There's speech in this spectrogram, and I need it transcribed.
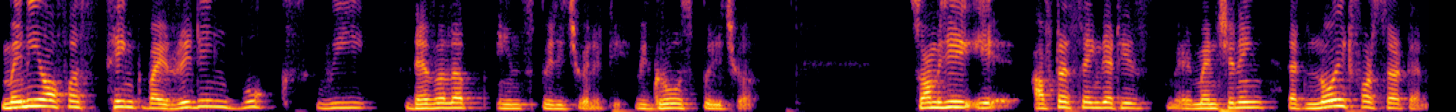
many of us think by reading books we develop in spirituality, we grow spiritual. Swamiji, after saying that, he's mentioning that know it for certain.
